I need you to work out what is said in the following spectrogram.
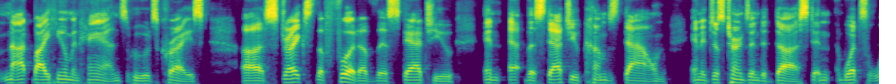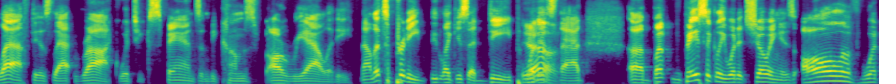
not by human hands who is christ uh, strikes the foot of this statue and uh, the statue comes down and it just turns into dust and what's left is that rock which expands and becomes our reality now that's a pretty like you said deep what is that uh, but basically what it's showing is all of what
